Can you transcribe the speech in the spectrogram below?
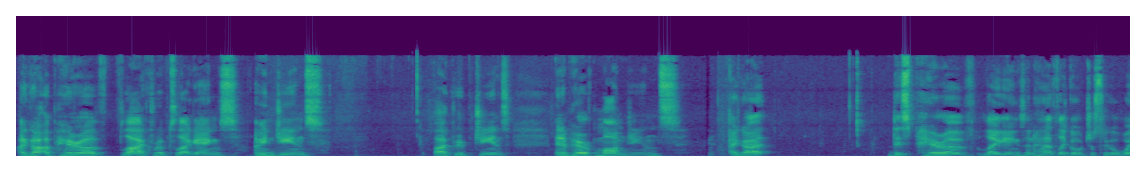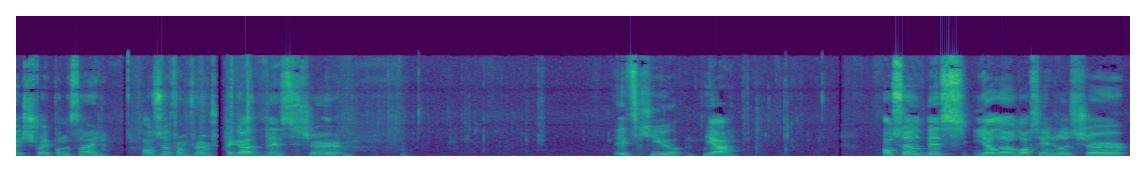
I got a pair of black ripped leggings. I mean jeans. Black ripped jeans. And a pair of mom jeans. I got this pair of leggings and it has like a just like a white stripe on the side. Also from Forever, I got this shirt. It's cute, yeah. Also this yellow Los Angeles shirt.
